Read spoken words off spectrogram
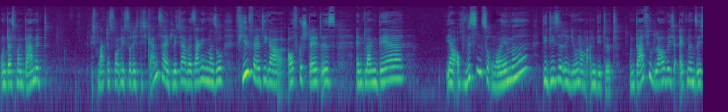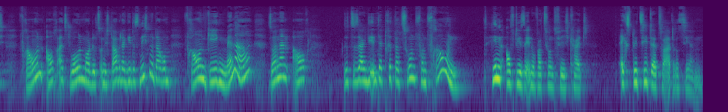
und dass man damit ich mag das Wort nicht so richtig ganzheitlicher, aber sagen wir mal so, vielfältiger aufgestellt ist, entlang der ja auch Wissensräume, die diese Region auch anbietet. Und dafür, glaube ich, eignen sich Frauen auch als Role Models. Und ich glaube, da geht es nicht nur darum, Frauen gegen Männer, sondern auch sozusagen die Interpretation von Frauen hin auf diese Innovationsfähigkeit expliziter zu adressieren.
